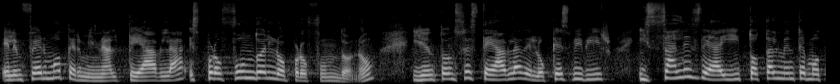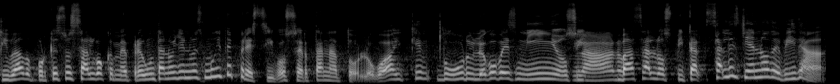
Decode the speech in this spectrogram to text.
el enfermo terminal te habla, es profundo en lo profundo, ¿no? Y entonces te habla de lo que es vivir. Y sales de ahí totalmente motivado, porque eso es algo que me preguntan, oye, ¿no es muy depresivo ser tanatólogo? Ay, qué duro. Y luego ves niños y vas al hospital. Sales lleno de vida.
